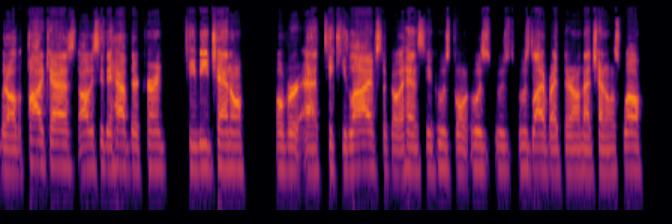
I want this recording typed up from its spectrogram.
with all the podcasts. Obviously, they have their current TV channel over at Tiki Live, so go ahead and see who's going who's who's who's live right there on that channel as well.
